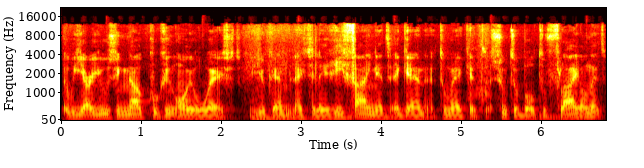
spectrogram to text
We are using now cooking oil waste. You can actually refine it again to make it suitable to fly on it.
